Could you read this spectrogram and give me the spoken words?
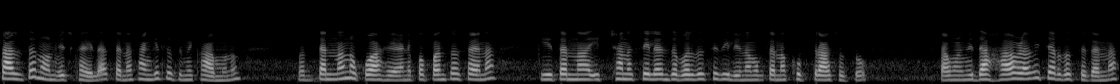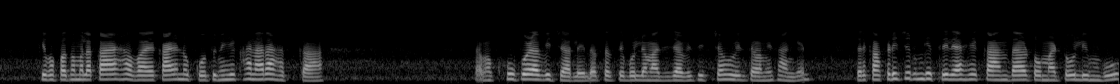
चालतं नॉनव्हेज खायला. त्यांना सांगितलं तुम्ही खा म्हणून. पण त्यांना नको आहे. आणि पप्पांचं असं आहे ना की त्यांना इच्छा नसेल आणि जबरदस्ती दिली ना मग त्यांना खूप त्रास होतो. त्यामुळे मी दहा वेळा विचारत असते त्यांना की पप्पा तुम्हाला काय हवं आहे काय नको? तुम्ही हे खाणार आहात का? त्यामुळे खूप वेळा विचारलेलं तर ते बोलले माझी ज्यावेळेस इच्छा होईल तेव्हा मी सांगेन. तर काकडी चिरून घेतलेली आहे कांदा टोमॅटो लिंबू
